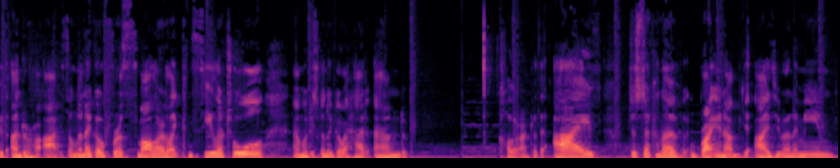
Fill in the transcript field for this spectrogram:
with under her eyes. So I'm gonna go for a smaller like concealer tool, and we're just gonna go ahead and color under the eyes, just to kind of brighten up the eyes. You know what I mean?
